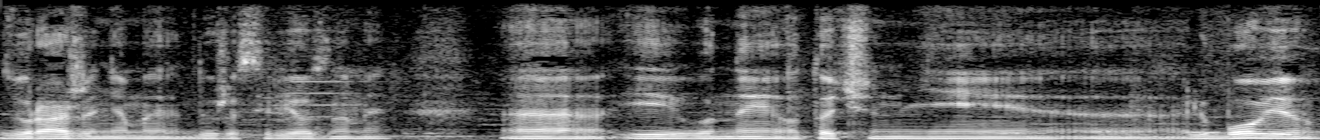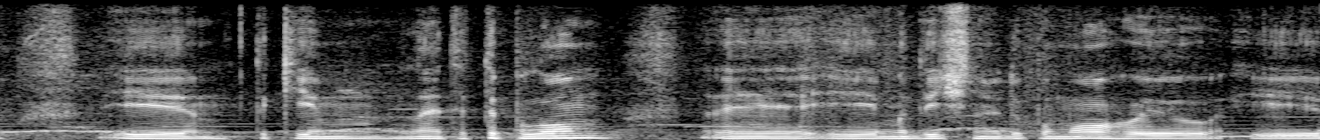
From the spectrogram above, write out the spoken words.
з ураженнями дуже серйозними. Е, І вони оточені е, любов'ю і таким, знаєте, теплом е, і медичною допомогою. І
